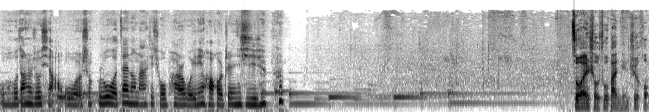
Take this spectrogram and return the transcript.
我我当时就想，我是如果再能拿起球拍，我一定好好珍惜。做完手术半年之后，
